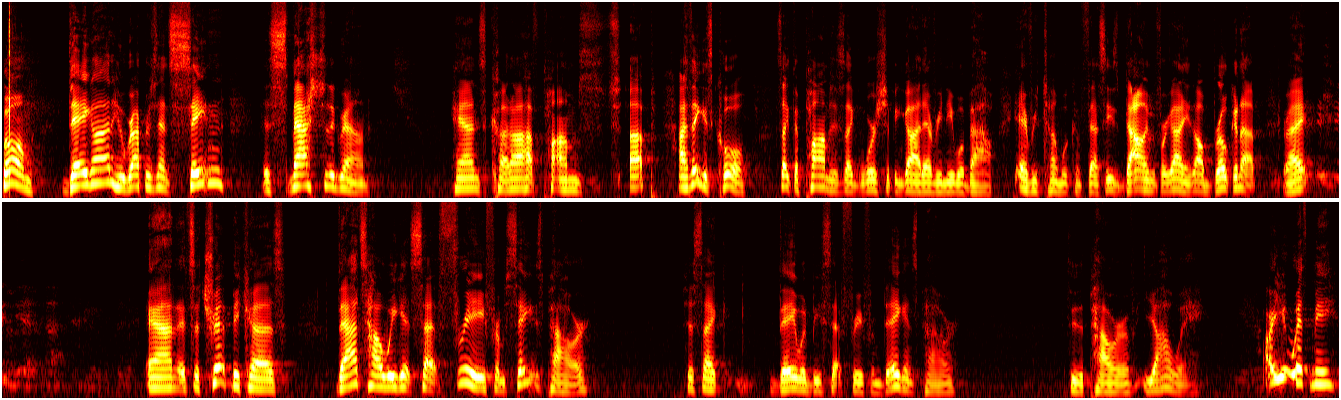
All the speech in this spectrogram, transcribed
Boom. Dagon, who represents Satan, is smashed to the ground. Hands cut off, palms up. I think it's cool. It's like the palms, it's like worshiping God. Every knee will bow, every tongue will confess. He's bowing before God, he's all broken up, right? and it's a trip because that's how we get set free from Satan's power, just like they would be set free from Dagon's power through the power of Yahweh. Are you with me?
